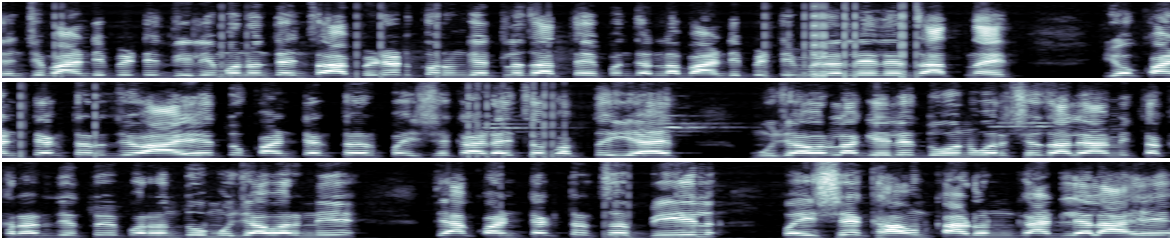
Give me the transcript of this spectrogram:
त्यांची भांडीपेटी दिली म्हणून त्यांचं अपिडेट करून घेतलं जातंय पण त्यांना भांडीपेटी मिळवलेले जात नाहीत. यो कॉन्ट्रॅक्टर जो आहे तो कॉन्ट्रॅक्टर पैसे काढायचं फक्त हे आहेत. मुजावरला गेले दोन वर्ष झाले आम्ही तक्रार देतोय परंतु मुजावरनी त्या कॉन्ट्रॅक्टरचं बिल पैसे खाऊन काढून काढलेलं आहे.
